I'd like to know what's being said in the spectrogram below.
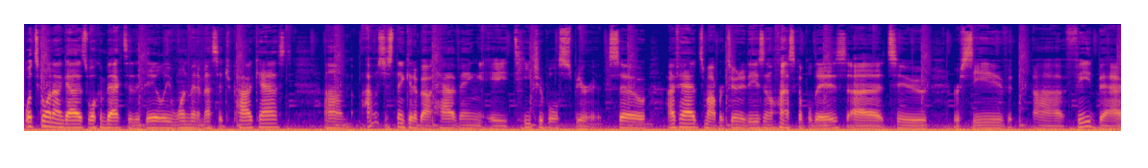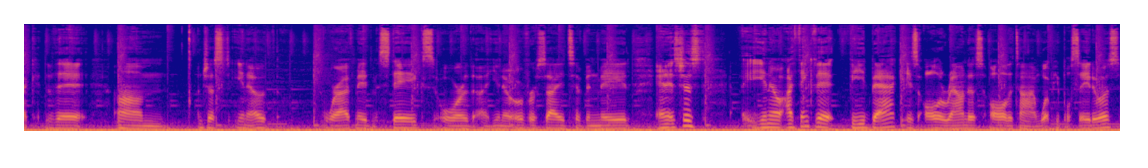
What's going on, guys? Welcome back to the Daily One Minute Message Podcast. Um, I was just thinking about having a teachable spirit. So, I've had some opportunities in the last couple days uh, to receive uh, feedback that um, just, you know, where I've made mistakes or, the, you know, oversights have been made. And it's just, you know, I think that feedback is all around us all the time. What people say to us,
